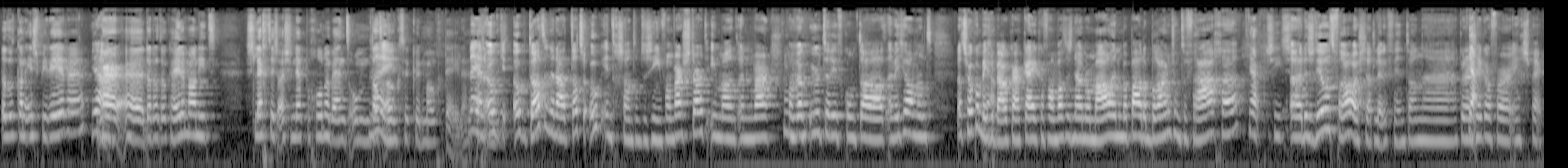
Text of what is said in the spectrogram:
dat het kan inspireren. Maar eh, dat het ook helemaal niet slecht is als je net begonnen bent om dat Nee. ook te kunnen mogen delen. nee, en ook, ook dat inderdaad, dat is ook interessant om te zien. Van waar start iemand en waar, van Mhm. welk uurtarief komt dat? En weet je wel, want Dat ze ook een beetje Ja. bij elkaar kijken van wat is nou normaal in een bepaalde branche om te vragen. Ja, precies. Eh, dus deel het vooral als je dat leuk vindt. Dan eh, kunnen we er Ja. zeker over in gesprek.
